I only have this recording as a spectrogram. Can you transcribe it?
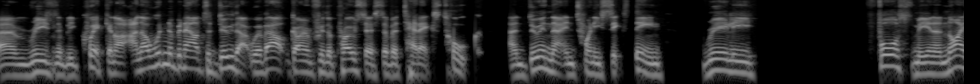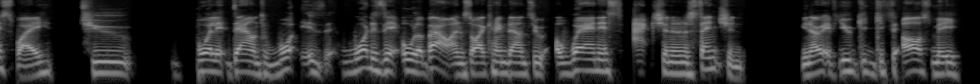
um, reasonably quick. And I, and I wouldn't have been able to do that without going through the process of a TEDx talk. And doing that in 2016 really forced me in a nice way to boil it down to what is what is it all about and so i came down to awareness action and ascension you know if you ask me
